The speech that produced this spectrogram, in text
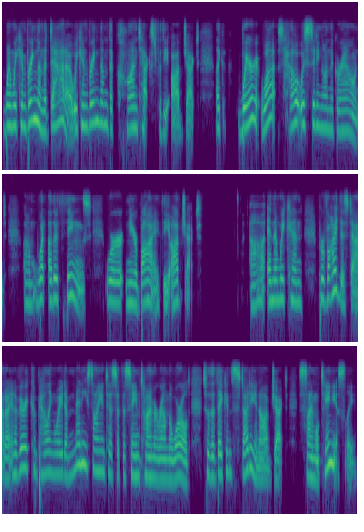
when we can bring them the data, we can bring them the context for the object, like where it was, how it was sitting on the ground, um, what other things were nearby the object. Uh, and then we can provide this data in a very compelling way to many scientists at the same time around the world so that they can study an object simultaneously.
